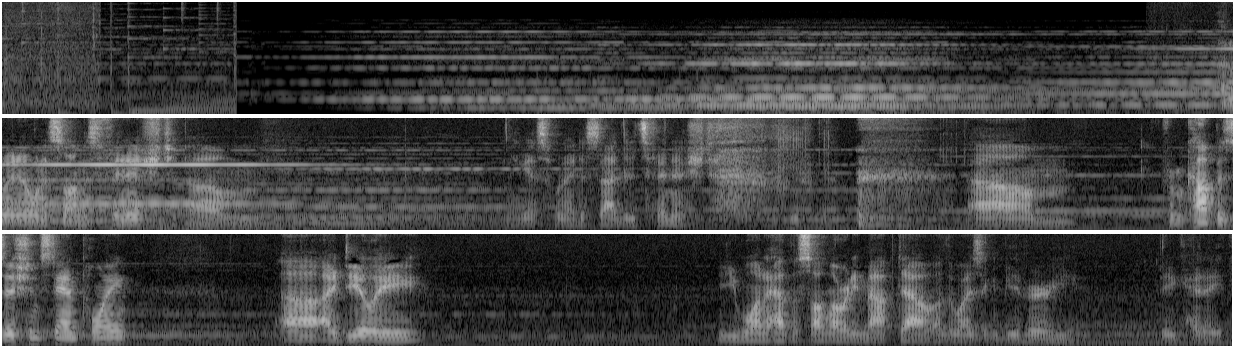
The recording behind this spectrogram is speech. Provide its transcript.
A song is finished? Um, I guess when I decide that it's finished. um, from a composition standpoint, uh, ideally, you want to have the song already mapped out. Otherwise, it can be a very big headache.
